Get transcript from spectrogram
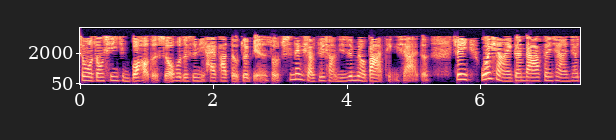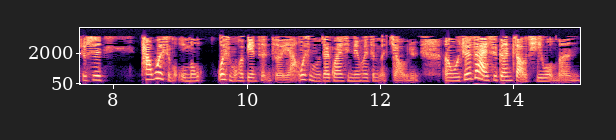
生活中心情不好的时候，或者是你害怕得罪别人的时候，就是那个小剧场其实没有办法停下来的。所以我也想来跟大家分享一下，就是他为什么我们。为什么会变成这样？为什么在关系里面会这么焦虑？嗯，我觉得这还是跟早期我们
